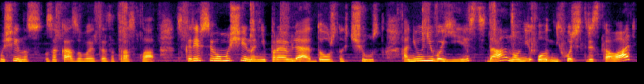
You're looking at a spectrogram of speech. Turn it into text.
мужчина заказывает этот расклад. Скорее всего, мужчина не проявляет должных чувств, они у него есть, да, но он не, он не хочет рисковать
